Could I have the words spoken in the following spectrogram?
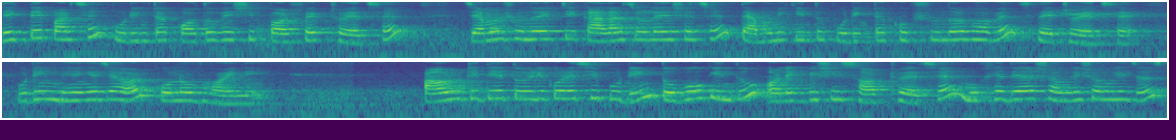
দেখতেই পারছেন পুডিংটা কত বেশি পারফেক্ট হয়েছে। যেমন সুন্দর একটি কালার চলে এসেছে, তেমনই কিন্তু পুডিংটা খুব সুন্দরভাবে সেট হয়েছে। পুডিং ভেঙে যাওয়ার কোনো ভয় নেই। পাউরুটি দিয়ে তৈরি করেছি পুডিং, তবুও কিন্তু অনেক বেশি সফট হয়েছে। মুখে দেওয়ার সঙ্গে সঙ্গে জাস্ট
